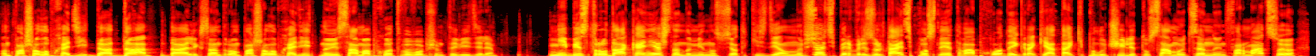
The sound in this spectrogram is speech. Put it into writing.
Он пошел обходить. Да, да, да, Александр, он пошел обходить. Ну и сам обход вы, в общем-то, видели. Не без труда, конечно, но минус все-таки сделан. Ну все, теперь в результате после этого обхода игроки атаки получили ту самую ценную информацию —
